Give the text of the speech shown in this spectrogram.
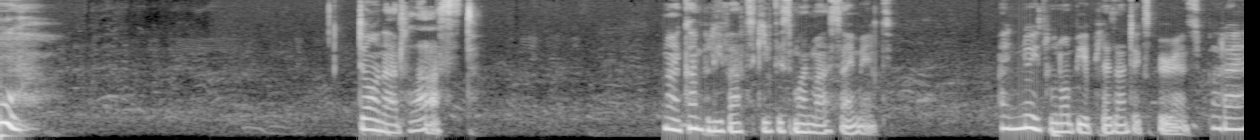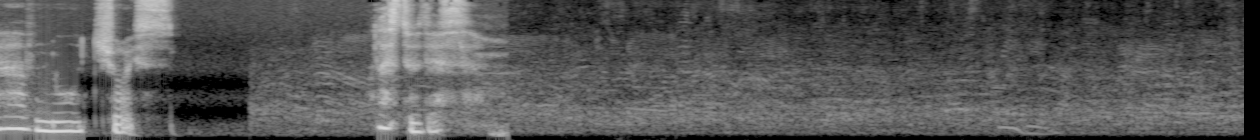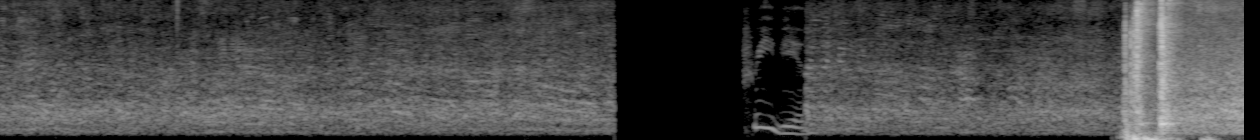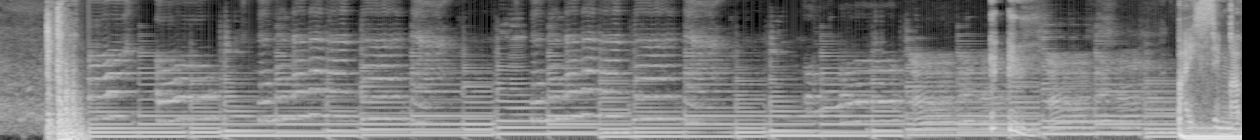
Whew. Done at last. No, I can't believe I have to give this man my assignment. I know it will not be a pleasant experience, but I have no choice. Let's do this. preview.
